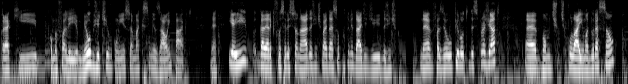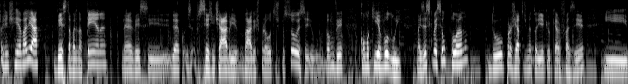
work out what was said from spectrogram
para que, como eu falei, meu objetivo com isso é maximizar o impacto. Né? E aí, galera que for selecionada, a gente vai dar essa oportunidade de, de a gente né, fazer o piloto desse projeto. É, vamos estipular aí uma duração para a gente reavaliar, ver se está valendo a pena, né, ver se, né, se a gente abre vagas para outras pessoas, se, vamos ver como que evolui. Mas esse que vai ser o plano do projeto de mentoria que eu quero fazer. E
